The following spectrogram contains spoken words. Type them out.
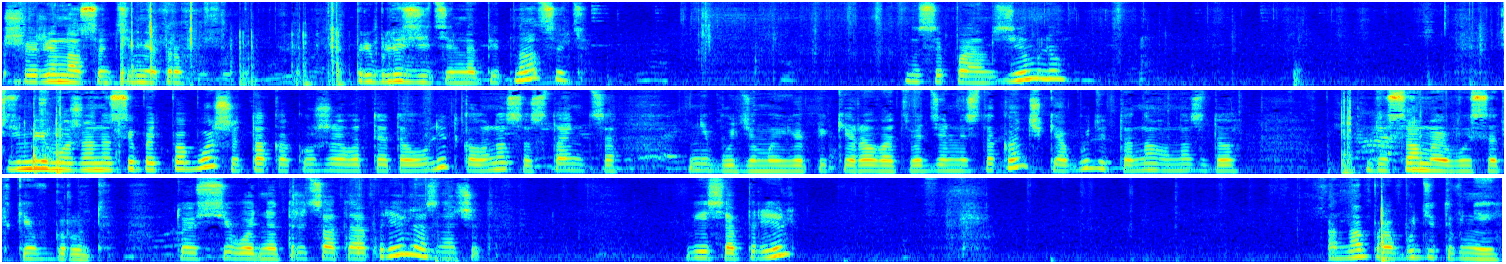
Ширина сантиметров приблизительно 15. Насыпаем землю. Земли можно насыпать побольше, так как уже вот эта улитка у нас останется. Не будем ее пикировать в отдельные стаканчики, а будет она у нас до, до самой высадки в грунт. То есть сегодня 30 апреля, значит весь апрель она пробудет в ней.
